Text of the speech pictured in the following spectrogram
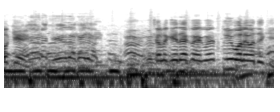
ওকে চলো খেয়ে দেখো একবার। তুমি বলে এবার দেখি।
